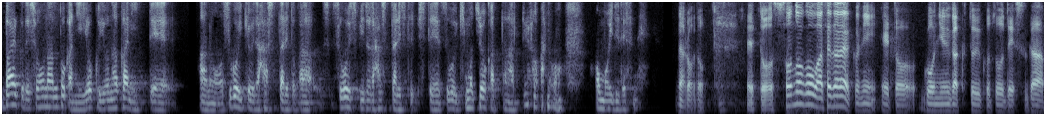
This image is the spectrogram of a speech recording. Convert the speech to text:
バイクで湘南とかによく夜中に行って、あの、すごい勢いで走ったりとか、すごいスピードで走ったりして、してすごい気持ちよかったなっていうのは、あの、思い出ですね。なるほど。えっと、その後、早稲田大学に、えっと、ご入学ということですが、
